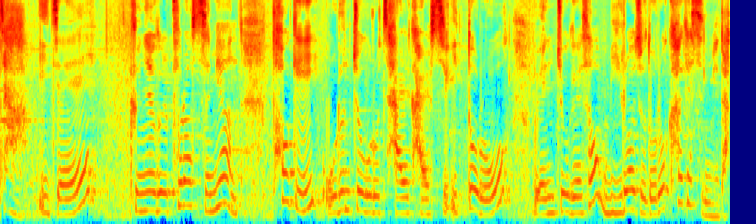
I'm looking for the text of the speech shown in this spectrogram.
자, 이제 근육을 풀었으면 턱이 오른쪽으로 잘 갈 수 있도록 왼쪽에서 밀어주도록 하겠습니다.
